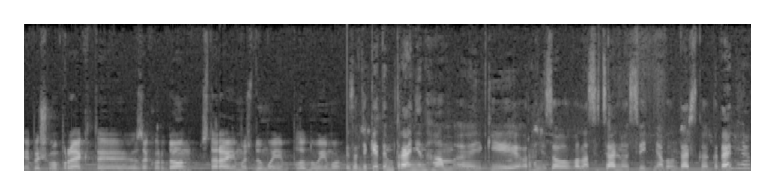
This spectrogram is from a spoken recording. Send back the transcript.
Е, Пишемо проект е, за кордон, стараємось, думаємо, плануємо. Завдяки тим тренінгам, е, які організовувала соціально-освітня волонтерська академія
